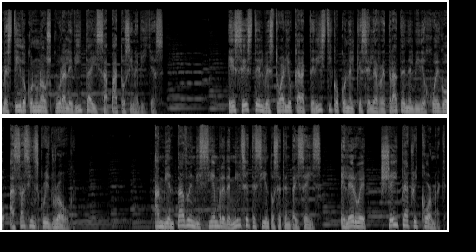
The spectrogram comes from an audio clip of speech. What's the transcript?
vestido con una oscura levita y zapatos sin hebillas. Es este el vestuario característico con el que se le retrata en el videojuego Assassin's Creed Rogue. Ambientado en diciembre de 1776, el héroe Shea Patrick Cormac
